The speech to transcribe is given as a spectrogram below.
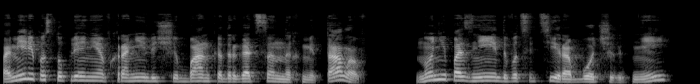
По мере поступления в хранилище банка драгоценных металлов, но не позднее 20 рабочих дней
